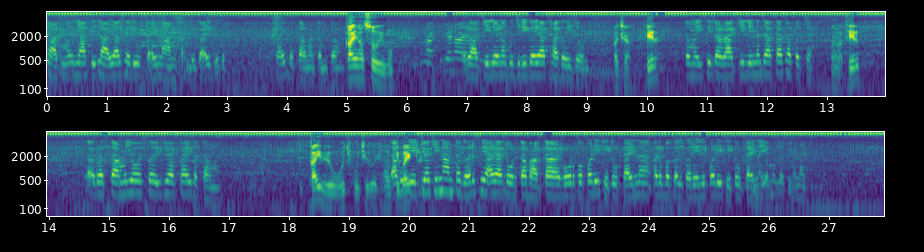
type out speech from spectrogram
घाट मग यासी लाया घरी उठाई नाम खाली ग- काय बतावा तुमका काय हादसा हुई को राखी लेना गुजरी गया था दो जो अच्छा फिर? तो मैं इसी तरह राखी लेने जाता था बच्चा। हाँ फिर? रास्ता में यो सो यो अब काय बतावा काई भी पूछ पूछी रोज. हो कि भाई देखियो कि नाम तो घर से आया दौड़ता भागता रोड पर पड़ी थी तो उठाई ना अरे बगल करेली पड़ी थी तो उठाई ना एंबुलेंस मना की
